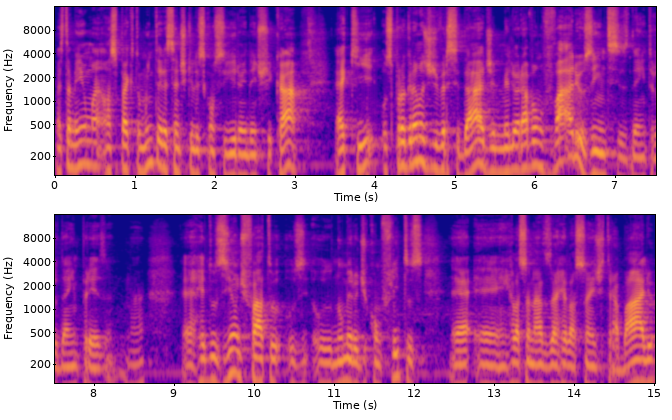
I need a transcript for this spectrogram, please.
mas também um aspecto muito interessante que eles conseguiram identificar é que os programas de diversidade melhoravam vários índices dentro da empresa. Né? É, reduziam de fato os, o número de conflitos é, relacionados a relações de trabalho,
